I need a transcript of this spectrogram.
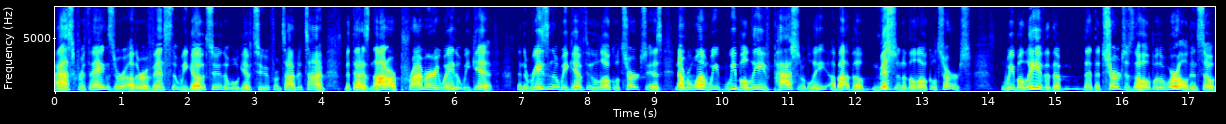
ask for things or other events that we go to that we'll give to from time to time. But that is not our primary way that we give. And the reason that we give through the local church is number one, we, we believe passionately about the mission of the local church. We believe that the, that the church is the hope of the world. And so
